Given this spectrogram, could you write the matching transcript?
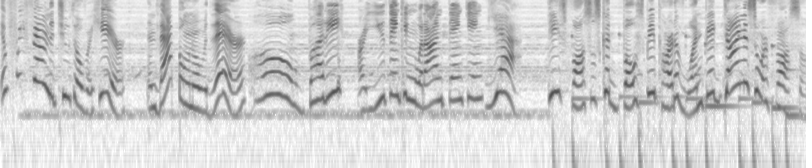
if we found the tooth over here and that bone over there. Oh, buddy, are you thinking what I'm thinking? Yeah, these fossils could both be part of one big dinosaur fossil.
